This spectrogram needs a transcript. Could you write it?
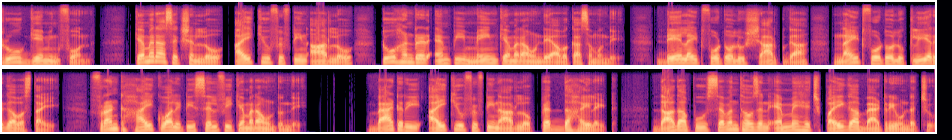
ట్రూ గేమింగ్ ఫోన్. కెమెరా సెక్షన్లో ఐక్యూ ఫిఫ్టీన్ ఆర్లో two hundred MP main camera ఉండే అవకాశం ఉంది డే లైట్ ఫోటోలు షార్ప్గా నైట్ ఫోటోలు క్లియర్గా వస్తాయి. Front high quality selfie camera ఉంటుంది. బ్యాటరీ ఐక్యూ ఫిఫ్టీన్ ఆర్లో పెద్ద హైలైట్. దాదాపు సెవెన్ థౌజండ్ ఎంఏహెచ్ పైగా బ్యాటరీ ఉండొచ్చు.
